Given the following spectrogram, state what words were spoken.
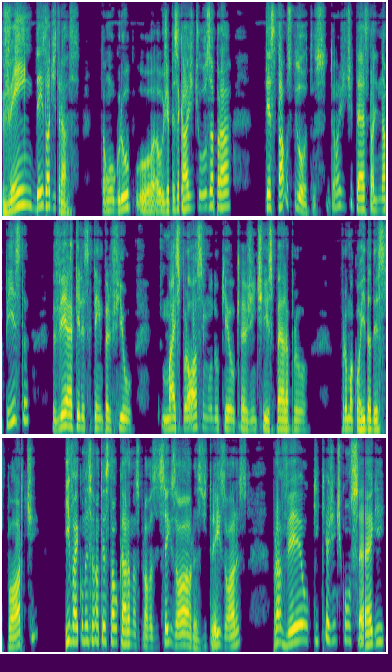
vem desde lá de trás. Então o grupo, o, o GPCK a gente usa para testar os pilotos. Então a gente testa ali na pista, vê aqueles que têm perfil mais próximo do que o que a gente espera para uma corrida desse porte e vai começando a testar o cara nas provas de 6 horas, de 3 horas, para ver o que, que a gente consegue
